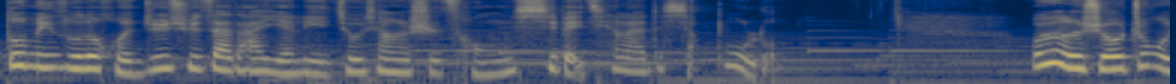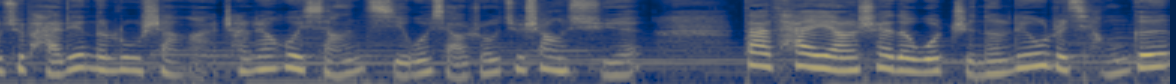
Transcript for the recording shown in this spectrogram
多民族的混居区，在他眼里就像是从西北迁来的小部落。我有的时候中午去排练的路上啊，常常会想起我小时候去上学，大太阳晒得我只能溜着墙根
